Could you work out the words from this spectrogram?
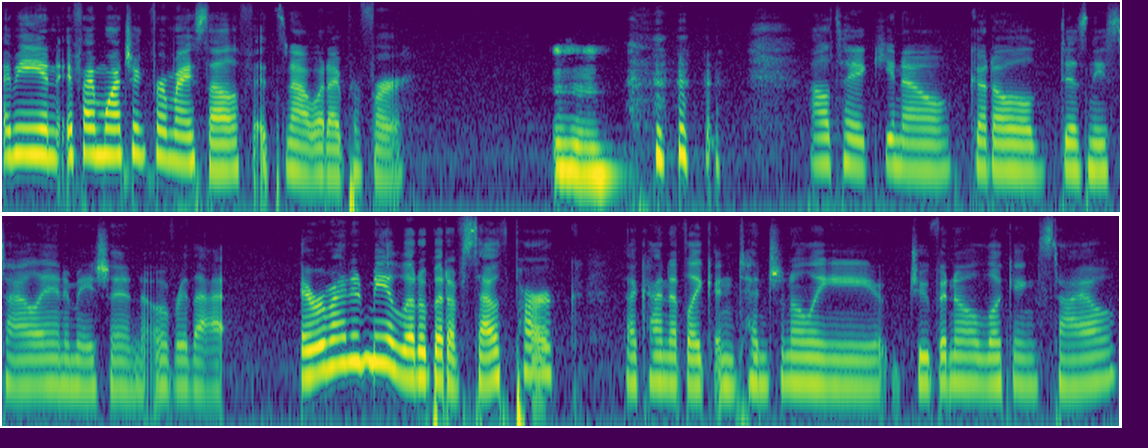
I mean, if I'm watching for myself, it's not what I prefer. Mm-hmm. I'll take, you know, good old Disney style animation over that. It reminded me a little bit of South Park, that kind of like intentionally juvenile looking style.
